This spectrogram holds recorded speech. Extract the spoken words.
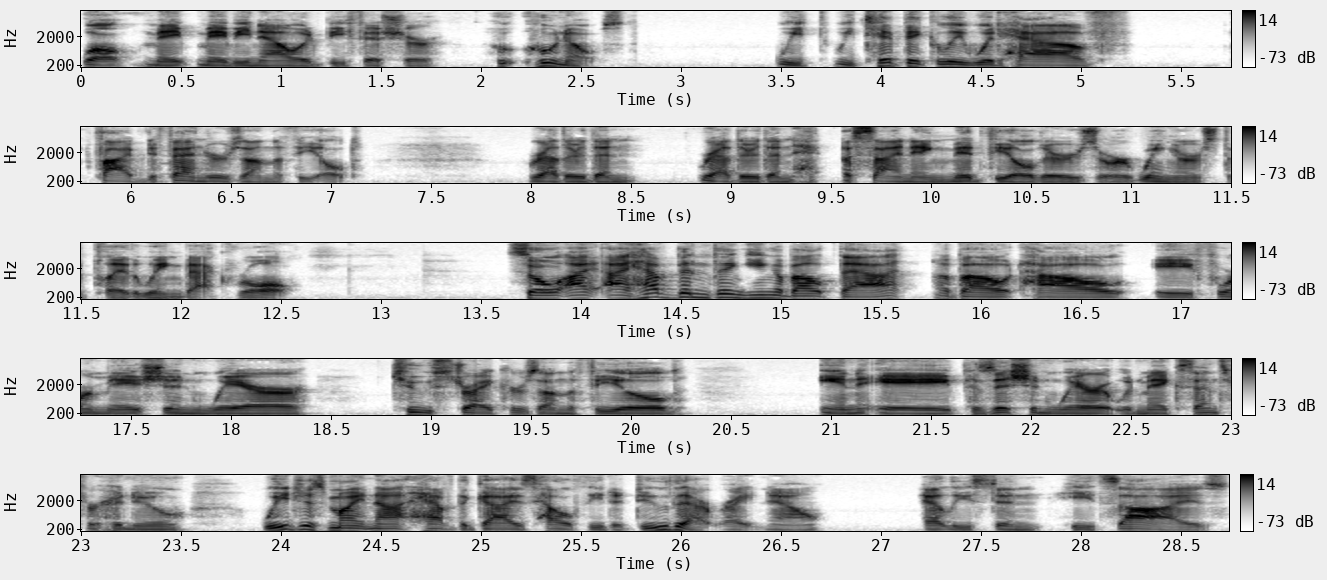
Well, may, maybe now it would be Fisher. Who, who knows? We, we typically would have five defenders on the field rather than rather than assigning midfielders or wingers to play the wingback role. So I, I have been thinking about that, about how a formation where two strikers on the field in a position where it would make sense for Hunou. We just might not have the guys healthy to do that right now, at least in Heath's eyes.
